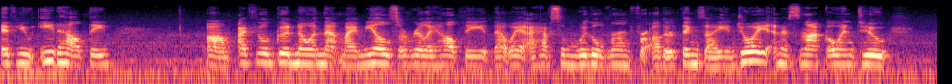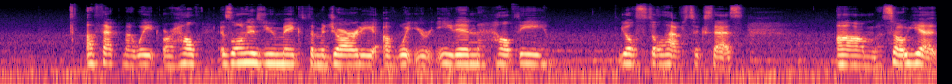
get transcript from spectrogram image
if you eat healthy um, I feel good knowing that my meals are really healthy that way I have some wiggle room for other things I enjoy and it's not going to affect my weight or health as long as you make the majority of what you're eating healthy you'll still have success. Um, so yeah,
